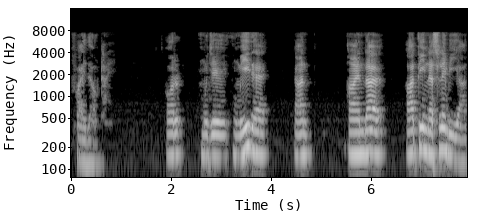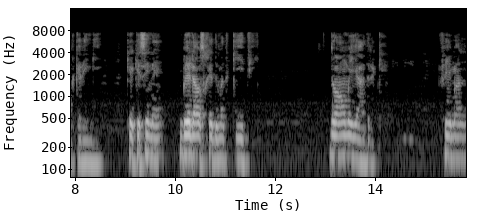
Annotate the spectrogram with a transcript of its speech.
फ़ायदा उठाएँ। और मुझे उम्मीद है आइंदा, आती नस्लें भी याद करेंगी कि किसी ने बेलौस खिदमत की थी। दुआओं में याद रखें। फीमान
